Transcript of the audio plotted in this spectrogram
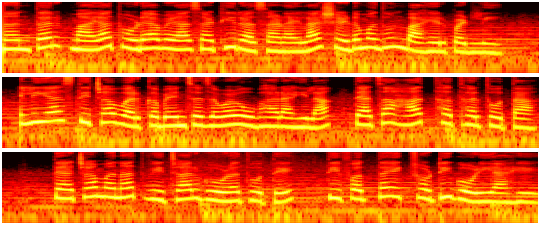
नंतर माया थोड्या वेळासाठी रसाणायला शेडमधून बाहेर पडली. एलियास तिच्या वर्कबेंचजवळ उभा राहिला त्याचा हात थरथरत होता. त्याच्या मनात विचार घोळत होते ती फक्त एक छोटी गोळी आहे.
